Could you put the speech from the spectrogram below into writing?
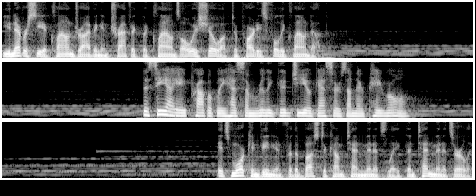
You never see a clown driving in traffic, but clowns always show up to parties fully clowned up. The CIA probably has some really good geoguessers on their payroll. It's more convenient for the bus to come 10 minutes late than 10 minutes early.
